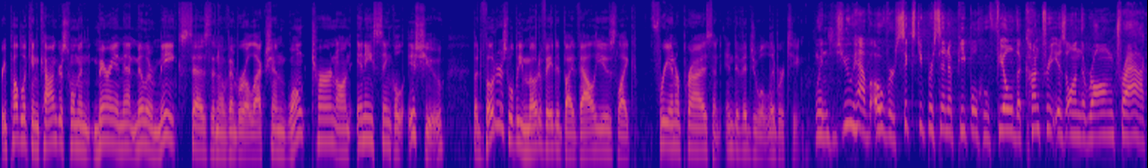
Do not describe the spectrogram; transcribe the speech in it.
Republican Congresswoman Mariannette Miller Meeks says the November election won't turn on any single issue, but voters will be motivated by values like free enterprise and individual liberty. When you have over 60% of people who feel the country is on the wrong track,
